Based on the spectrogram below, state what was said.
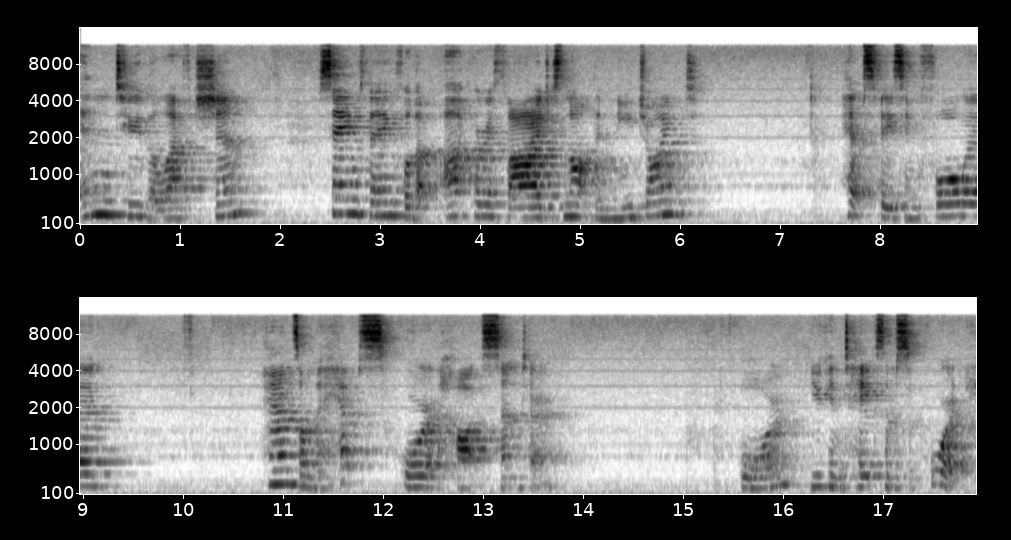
into the left shin. Same thing for the upper thigh, just not the knee joint. Hips facing forward, hands on the hips or at heart center. Or you can take some support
